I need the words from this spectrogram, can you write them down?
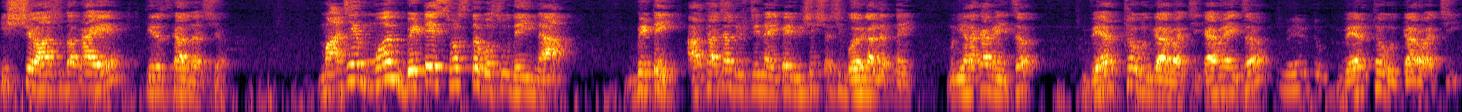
इश्य हा सुद्धा काय आहे? तिरस्कार दर्शक. माझे मन बेटे स्वस्त बसू देईना. बेटे अर्थाच्या दृष्टीने काही विशेष अशी भर घालत नाही. म्हणून याला काय म्हणायचं? व्यर्थ उद्गारवाची. काय म्हणायचं? व्यर्थ उद्गारवाची.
